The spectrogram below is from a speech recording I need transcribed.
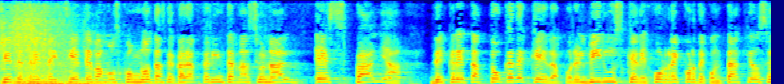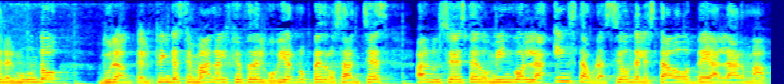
737, vamos con notas de carácter internacional. España decreta toque de queda por el virus que dejó récord de contagios en el mundo. Durante el fin de semana, el jefe del gobierno, Pedro Sánchez, anunció este domingo la instauración del estado de alarma.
